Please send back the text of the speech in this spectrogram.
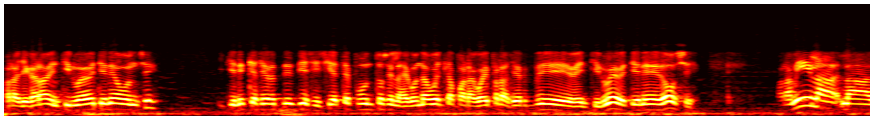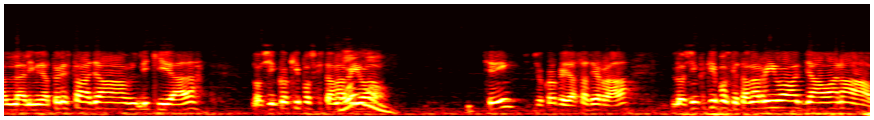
para llegar a 29 tiene 11, y tiene que hacer 17 puntos en la segunda vuelta Paraguay para hacer eh, 29, tiene 12. Para mí la, la, la eliminatoria está ya liquidada, los cinco equipos que están arriba... Sí, yo creo que ya está cerrada. Los cinco equipos que están arriba ya van a,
